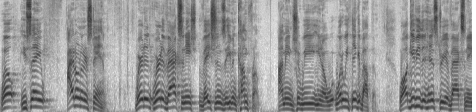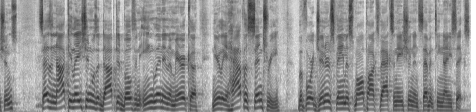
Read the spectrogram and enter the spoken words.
Well, you say, I don't understand. Where did, where did vaccinations even come from? I mean, should we, you know, what do we think about them? Well, I'll give you the history of vaccinations. It says inoculation was adopted both in England and America nearly half a century before Jenner's famous smallpox vaccination in 1796.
